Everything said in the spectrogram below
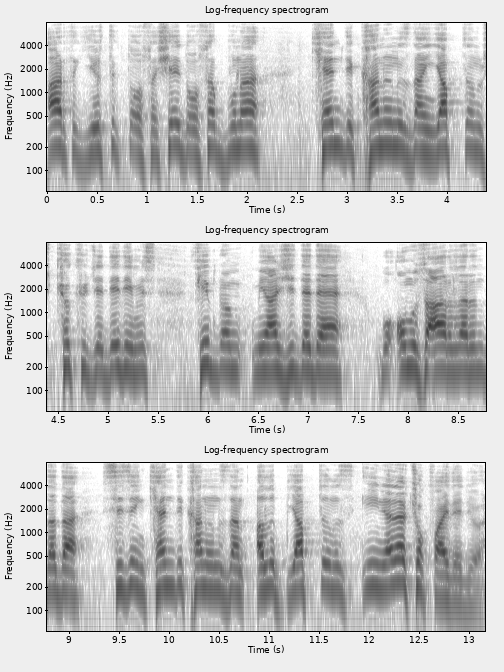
artık yırtık da olsa şey de olsa buna kendi kanınızdan yaptığımız kök hücre dediğimiz fibromiyajide de bu omuz ağrılarında da sizin kendi kanınızdan alıp yaptığınız iğneler çok fayda ediyor.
